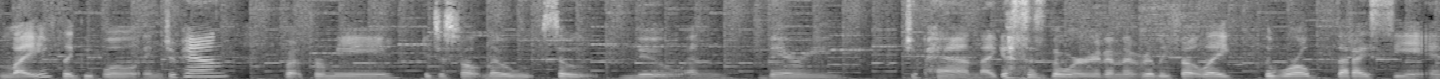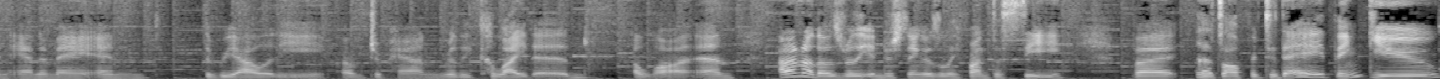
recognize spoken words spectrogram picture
life, like people in Japan. But for me, it just felt no, so new and very Japan, I guess is the word. And it really felt like the world that I see in anime and the reality of Japan really collided a lot. And I don't know, that was really interesting. It was really fun to see. But that's all for today. Thank you.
